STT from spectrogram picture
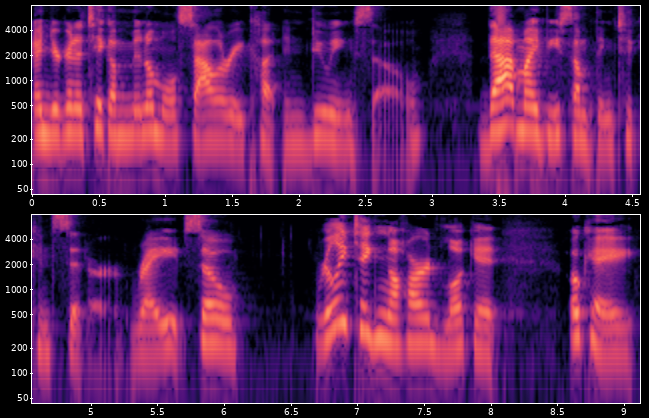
and you're going to take a minimal salary cut in doing so, that might be something to consider. Right. So, really taking a hard look at okay,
